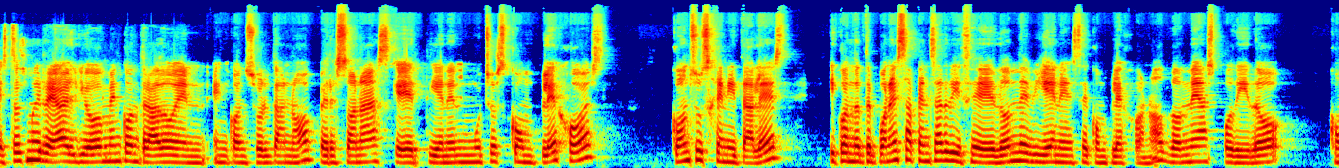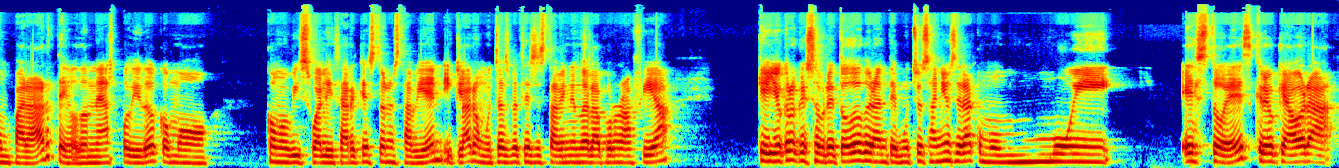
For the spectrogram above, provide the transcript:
esto es muy real. Yo me he encontrado en, en consulta, ¿no? Personas que tienen muchos complejos con sus genitales y cuando te pones a pensar, dice, ¿dónde viene ese complejo? ¿no? ¿Dónde has podido compararte o dónde has podido como, como visualizar que esto no está bien? Y claro, muchas veces está viniendo la pornografía, que yo creo que sobre todo durante muchos años era como muy, esto es, creo que ahora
